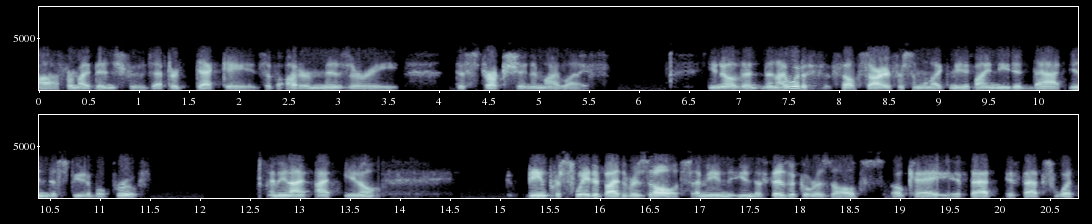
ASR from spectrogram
uh, for my binge foods after decades of utter misery, destruction in my life you know, then then I would have felt sorry for someone like me if I needed that indisputable proof. I mean, I, I you know, being persuaded by the results. I mean, in the physical results, okay, if that if that's what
